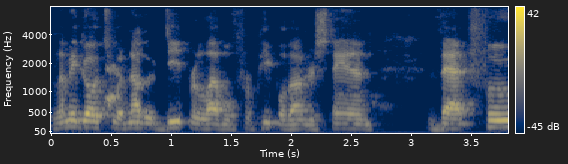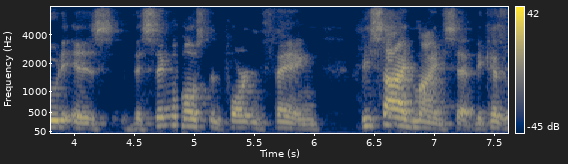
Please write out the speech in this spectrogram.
let me go to another deeper level for people to understand that food is the single most important thing beside mindset because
